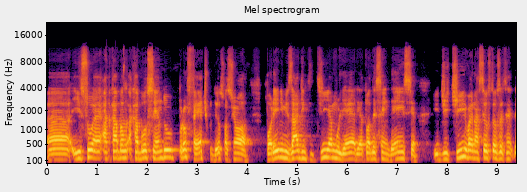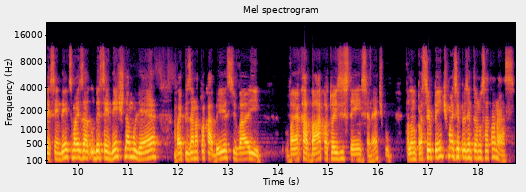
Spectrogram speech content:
uh, isso é, acaba, acabou sendo profético. Deus falou assim: ó, porém, inimizade entre ti e a mulher e a tua descendência, e de ti vai nascer os teus descendentes, mas a, o descendente da mulher vai pisar na tua cabeça e vai, vai acabar com a tua existência, né? Tipo, falando para a serpente, mas representando Satanás.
